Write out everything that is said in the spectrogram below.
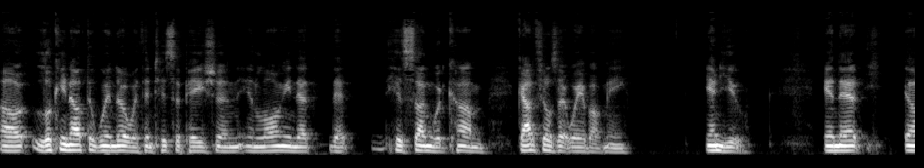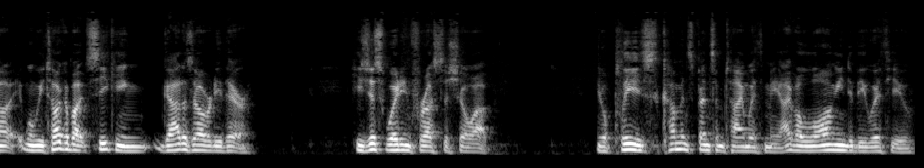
uh, looking out the window with anticipation and longing that, that his son would come, God feels that way about me and you. And that uh, when we talk about seeking, God is already there. He's just waiting for us to show up. You know, please come and spend some time with me. I have a longing to be with you.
